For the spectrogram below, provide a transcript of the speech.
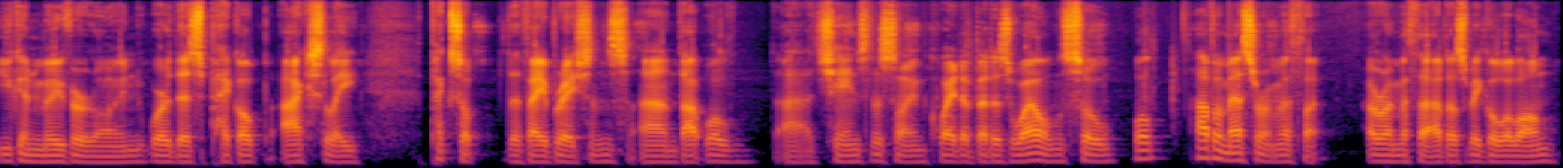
you can move around where this pickup actually picks up the vibrations and that will uh, change the sound quite a bit as well. So we'll have a mess around with that, around with that as we go along.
